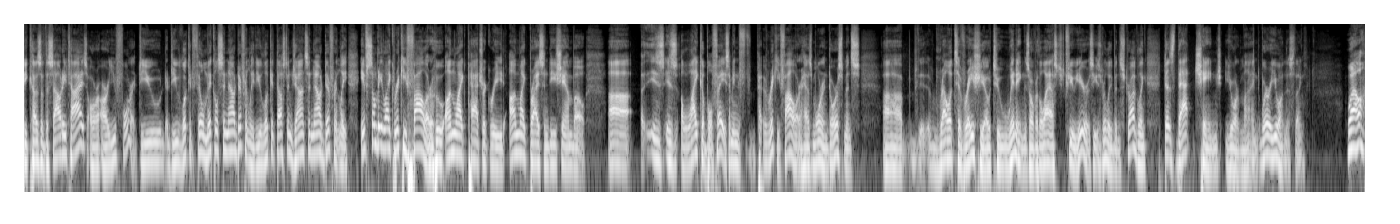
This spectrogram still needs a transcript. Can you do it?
because of the Saudi ties, or are you for it? Do you do you look at Phil Mickelson now differently? Do you look at Dustin Johnson now differently? If somebody like Rickie Fowler, who unlike Patrick Reed, unlike Bryson DeChambeau, uh, is is a likable face. I mean, Rickie Fowler has more endorsements. Uh, relative ratio to winnings over the last few years, he's really been struggling. Does that change your mind? Where are you on this thing? Well,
